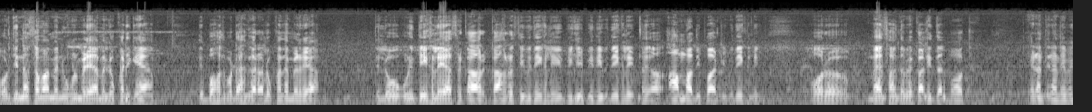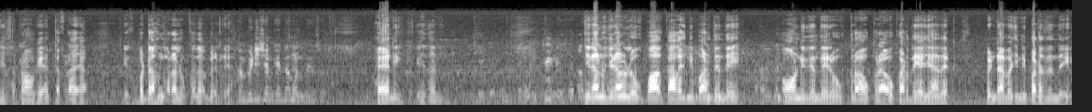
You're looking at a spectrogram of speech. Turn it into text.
ਔਰ ਜਿੰਨਾ ਸਮਾਂ ਮੈਨੂੰ ਹੁਣ ਮਿਲਿਆ, ਮੈਂ ਲੋਕਾਂ 'ਚ ਗਿਆ, ਤੇ ਬਹੁਤ ਵੱਡਾ ਹੰਗਾਰਾ ਲੋਕਾਂ ਦਾ ਮਿਲ ਰਿਹਾ ਤੇ ਲੋਕ ਉਹਨੇ ਦੇਖ ਲਿਆ ਸਰਕਾਰ ਕਾਂਗਰਸ ਦੀ ਵੀ ਦੇਖ ਲਈ ਬੀਜੇਪੀ ਦੀ ਵੀ ਦੇਖ ਲਈ ਤਾਂ ਆਮ ਆਦਮੀ ਪਾਰਟੀ ਵੀ ਦੇਖ ਲਈ। ਔਰ ਮੈਂ ਸਮਝਦਾ ਵੀ ਅਕਾਲੀ ਦਲ ਬਹੁਤ ਇਹਨਾਂ ਦਿਨਾਂ ਦੇ ਵਿੱਚ ਸਟਰੋਂਗ ਹੈ ਤਕੜਾ ਆ। ਇੱਕ ਵੱਡਾ ਹੰਗਾਰਾ ਲੋਕਾਂ ਦਾ ਮਿਲ ਰਿਹਾ। ਕੰਪੀਟੀਸ਼ਨ ਕਿੰਨਾ ਮੰਨਦੇ ਹੋ ਸਰ? ਹੈ ਨਹੀਂ ਕਿਸੇ ਦਾ ਵੀ। ਜਿਨ੍ਹਾਂ ਨੂੰ ਜਿਨ੍ਹਾਂ ਨੂੰ ਲੋਕ ਕਾਗਜ਼ ਨਹੀਂ ਭਰਨ ਦਿੰਦੇ ਆਉਣ ਨਹੀਂ ਦਿੰਦੇ ਲੋਕ ਘਰਾਓ ਘਰਾਓ ਕੱਢਦੇ ਆ ਜਿਹਨਾਂ ਦੇ ਪਿੰਡਾਂ ਵਿੱਚ ਨਹੀਂ ਵੜਨ ਦਿੰਦੇ।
